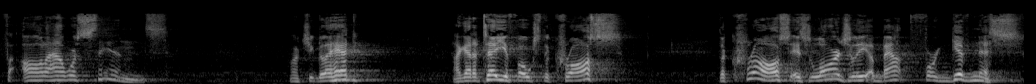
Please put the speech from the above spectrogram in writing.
for all our sins. Aren't you glad? I got to tell you, folks, the cross, the cross is largely about forgiveness.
